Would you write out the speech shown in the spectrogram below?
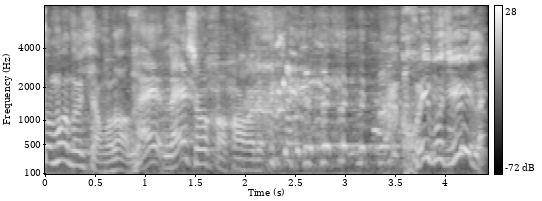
做梦都想不到，来来时候好好的，回不去了。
